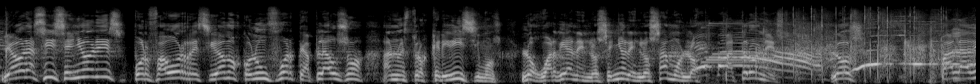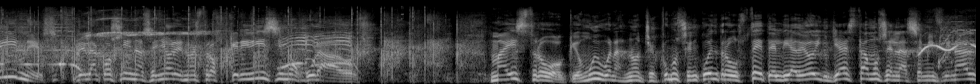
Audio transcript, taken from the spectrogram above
Y ahora sí, señores, por favor recibamos con un fuerte aplauso a nuestros queridísimos, los guardianes, los señores, los amos, los patrones, los paladines de la cocina, señores, nuestros queridísimos jurados. Maestro Boquio, muy buenas noches. ¿Cómo se encuentra usted el día de hoy? Ya estamos en la semifinal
